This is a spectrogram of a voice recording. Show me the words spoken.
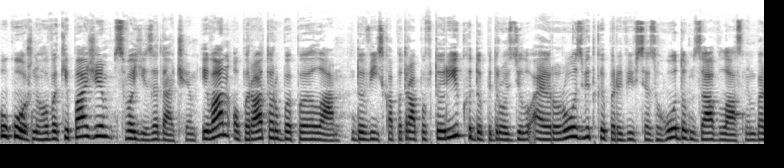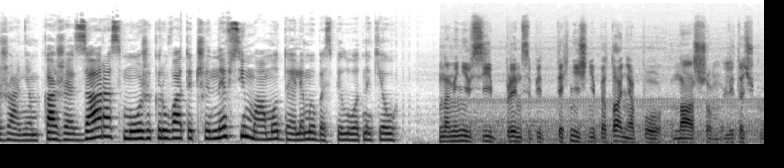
У кожного в екіпажі свої задачі. Іван оператор БПЛА. До війська потрапив торік. До підрозділу аеророзвідки перевівся згодом за власним бажанням. каже, зараз може керувати чи не всіма моделями безпілотників. На мені всі, в принципі, технічні питання по нашому літачку.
